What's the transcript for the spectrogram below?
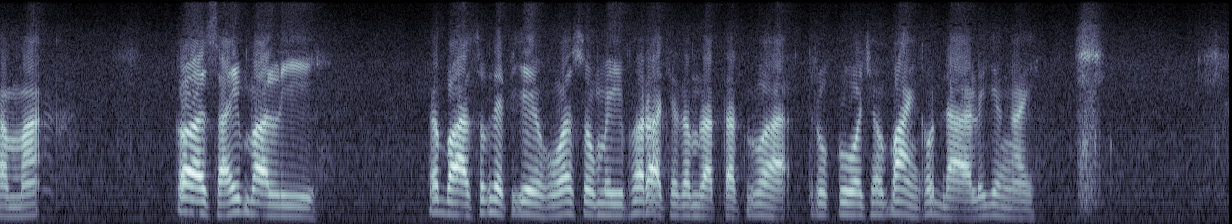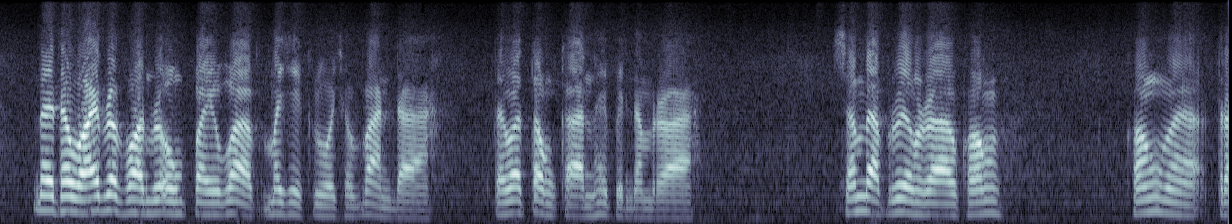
ธรรมะ ก็อาศัยบาลี พระบาทสมเด็จพระเจ้าอยู่หัวทรงมีพระราชดำรัสตรัสว่าตรุกลัวชาวบ้านเขาด่าหรือยังไง ได้ถวายพระพรพระองค์ไปว่าไม่ใช่กลัวชาวบ้านด่า แต่ว่าต้องการให้เป็นตำราสำหรับเรื่องราวของของมาไตร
